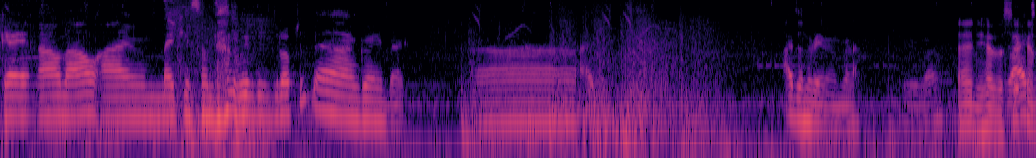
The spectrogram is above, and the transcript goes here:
Okay, now now I'm making some done with this dropship, then I'm going back. Uh, I, I don't remember. And you have a Right second,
